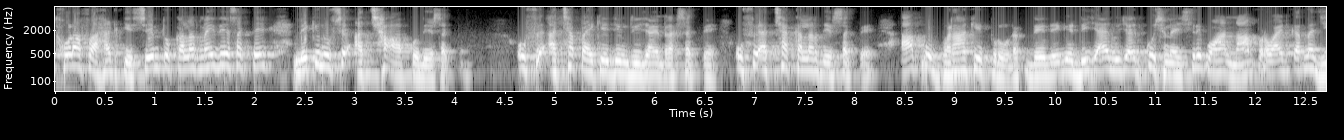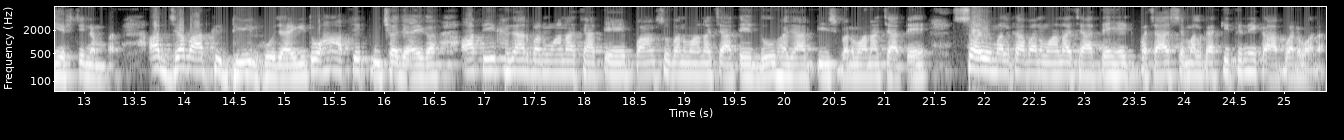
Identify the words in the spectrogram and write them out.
थोड़ा सा हट के सेम तो कलर नहीं दे सकते, लेकिन उससे अच्छा आपको दे सकते हैं। उससे अच्छा पैकेजिंग डिज़ाइन रख सकते हैं, उससे अच्छा कलर दे सकते हैं। आपको बना के प्रोडक्ट दे देंगे। डिज़ाइन विजाइन कुछ नहीं, सिर्फ़ वहाँ नाम प्रोवाइड करना जीएसटी नंबर अब जब आपकी डील हो जाएगी तो वहाँ आपसे पूछा जाएगा, आप एक हज़ार बनवाना चाहते हैं, पाँच सौ बनवाना चाहते हैं, दो हज़ार पीस बनवाना चाहते हैं, सौ एम का बनवाना चाहते हैं, पचास एम का, कितने का आप बनवाना?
